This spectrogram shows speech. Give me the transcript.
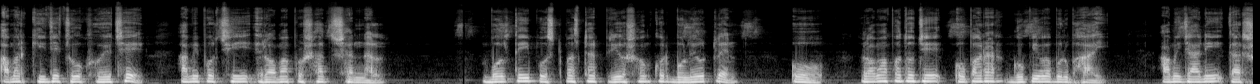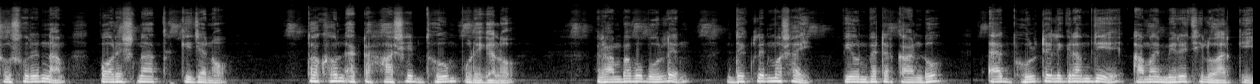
আমার কি যে চোখ হয়েছে, আমি পড়ছি রমাপ্রসাদ সান্যাল। বলতেই পোস্টমাস্টার প্রিয়শঙ্কর বলে উঠলেন, ও, রমাপদ যে ওপাড়ার গোপীবাবুর ভাই, আমি জানি তার শ্বশুরের নাম পরেশনাথ কি যেন। তখন একটা হাসির ধুম পড়ে গেল। রামবাবু বললেন, দেখলেন মশাই, পিয়ন বেটার কাণ্ড। এক ভুল টেলিগ্রাম দিয়ে আমায় মেরেছিল আর কি।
